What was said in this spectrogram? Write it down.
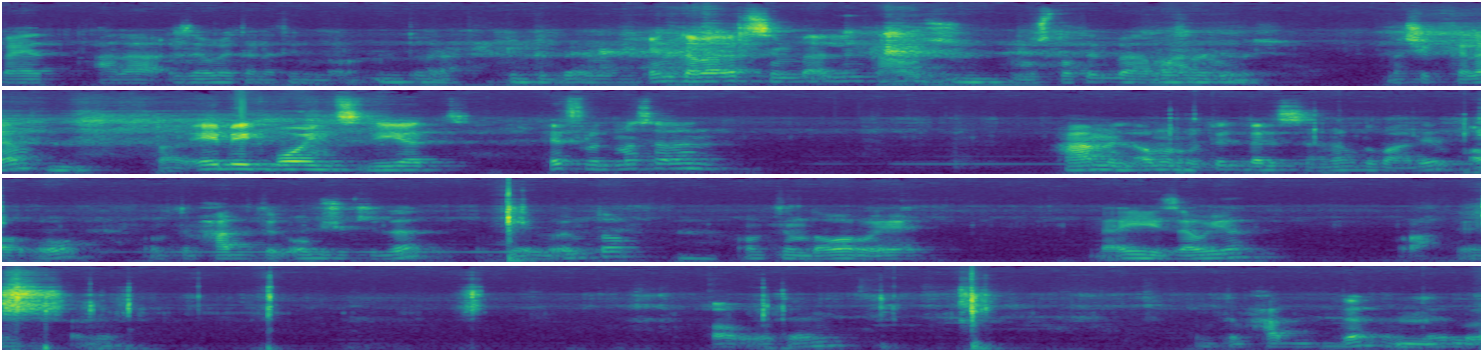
بقت على زاوية 30 درجة. انت بقى ارسم بقى اللي أنت عاوزه. المستطيل بقى معاك باشا. ماشي الكلام. طيب إيه pick points ديت؟ افرض مثلا هعمل الامر rotate ده لسه هناخده بعدين RO قمت محدد ال object ده قايل له enter قمت مدوره إيه؟ بأي زاوية؟ راح فين. RO تاني. قمت محدد ده قمت له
